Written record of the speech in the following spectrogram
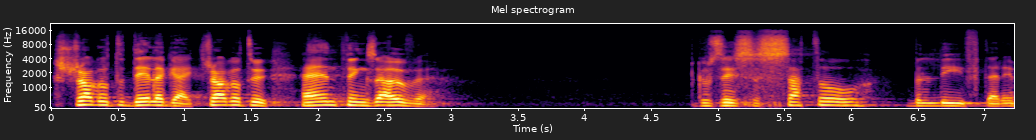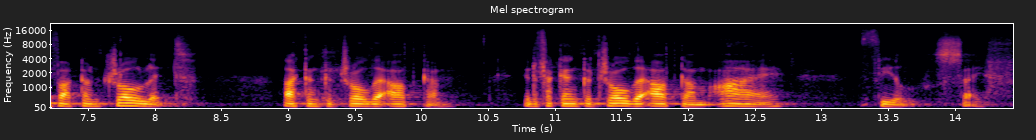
Struggle to delegate, struggle to hand things over. Because there's a subtle belief that if I control it, I can control the outcome. And if I can control the outcome, I feel safe.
